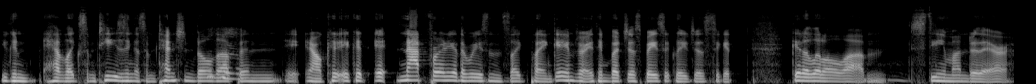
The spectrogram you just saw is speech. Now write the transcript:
you can have like some teasing and some tension build up, and it, you know it could, it could it, not for any other reasons like playing games or anything, but just basically just to get get a little um, steam under there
